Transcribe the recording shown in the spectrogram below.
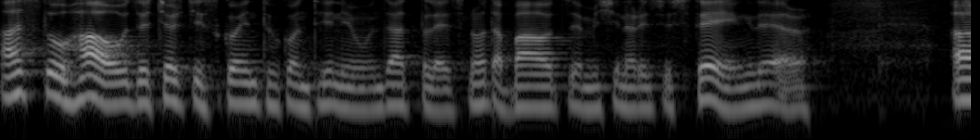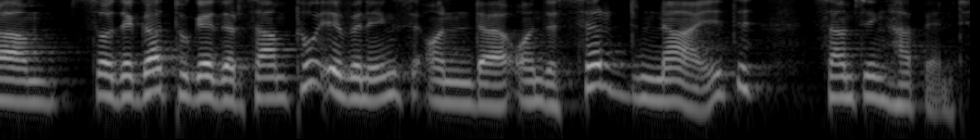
as to how the church is going to continue in that place, not about the missionaries staying there. Um, so they got together some two evenings the, on the third night something happened,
